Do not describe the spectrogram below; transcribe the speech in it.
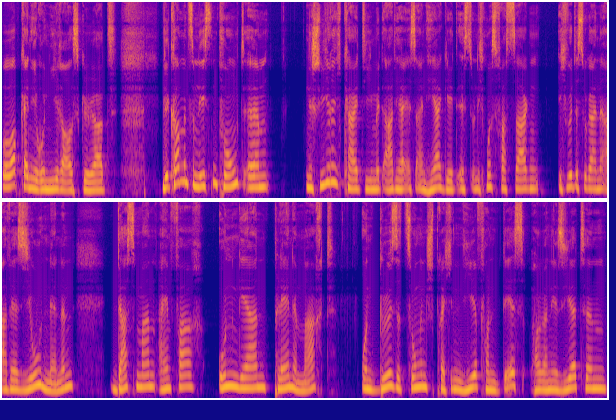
habe überhaupt keine Ironie rausgehört. Wir kommen zum nächsten Punkt. Ähm, eine Schwierigkeit, die mit ADHS einhergeht, ist, und ich muss fast sagen, ich würde es sogar eine Aversion nennen, dass man einfach ungern Pläne macht und böse Zungen sprechen hier von desorganisierten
